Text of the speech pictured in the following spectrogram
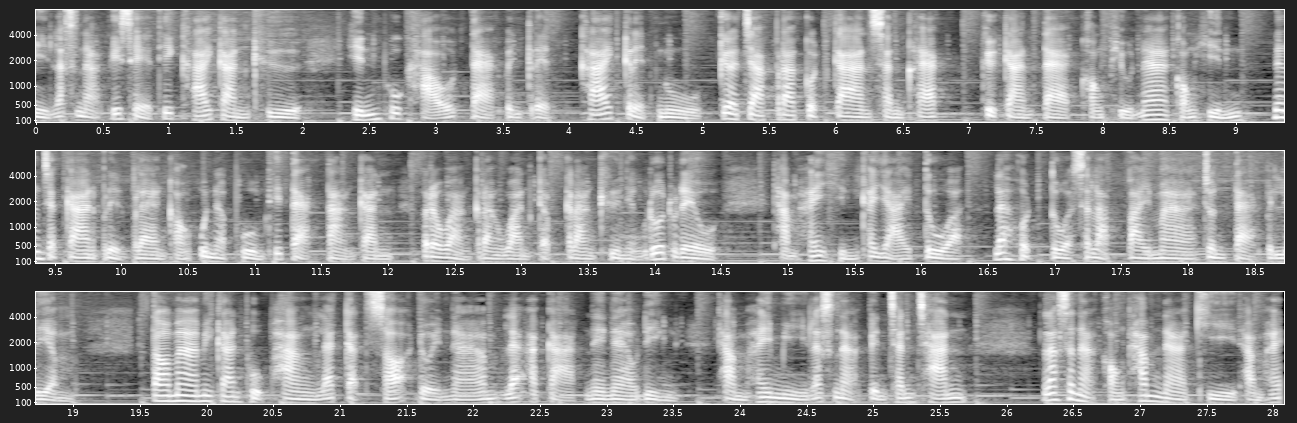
มีลักษณะพิเศษที่คล้ายกันคือ หินภูเขาแตกเป็นเกร็ด คล้ายเกร็ดงู เกิดจากปรากฏการณ์ซันแครกคือการแตกของผิวหน้าของหิน เนื่องจากการเปลี่ยนแปลงของอุณหภูมิที่แตกต่างกัน ระหว่างกลางวันกับกลางคืนอย่างรวดเร็วทำให้หินขยายตัว และหดตัวสลับไปมาจนแตกเป็นเหลี่ยม ต่อมามีการผุพังและกัดเซาะโดยน้ำและอากาศในแนวดิ่งทำให้มีลักษณะเป็นชั้นๆ ลักษณะของถ้ำนาคีทำให้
